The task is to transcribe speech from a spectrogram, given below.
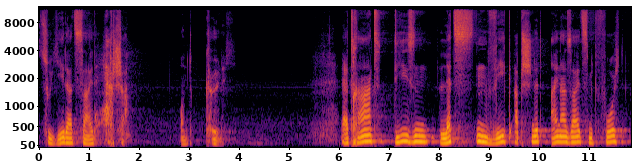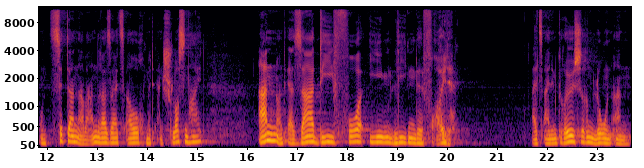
zu jeder Zeit Herrscher und König. Er trat diesen letzten Wegabschnitt einerseits mit Furcht und Zittern, aber andererseits auch mit Entschlossenheit an und er sah die vor ihm liegende Freude als einen größeren Lohn an,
